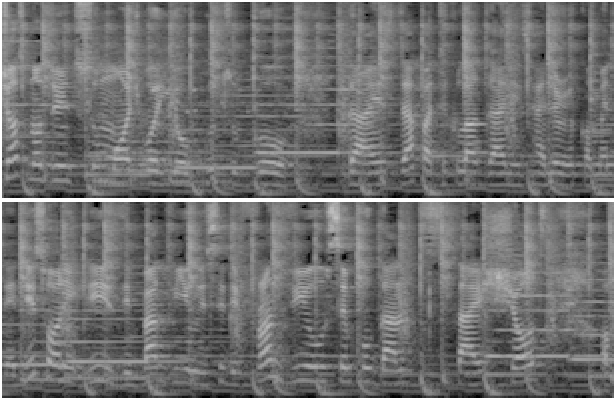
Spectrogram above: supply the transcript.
just not doing too much but you're good to go. Guys that particular gown is highly recommended. This one is the back view. You see the front view simple gown style short of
